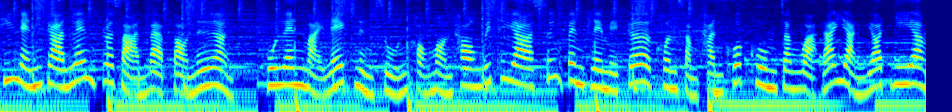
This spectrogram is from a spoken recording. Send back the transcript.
ที่เน้นการเล่นประสานแบบต่อเนื่อง ผู้เล่นหมายเลข 10 ของหมอนทองวิทยาซึ่งเป็นเพลย์เมเกอร์คนสำคัญควบคุมจังหวะได้อย่างยอดเยี่ยม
